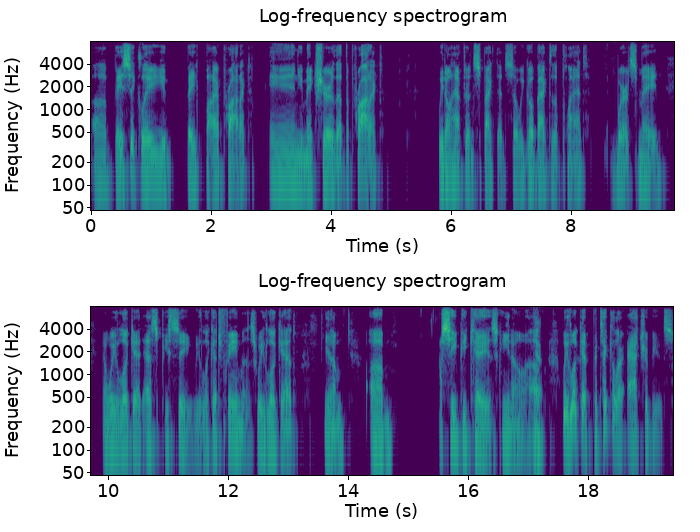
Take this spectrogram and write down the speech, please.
uh, basically you buy a product and you make sure that the product we don't have to inspect it. So we go back to the plant where it's made and we look at SPC, we look at FMEAs, we look at, you know, um, CPKs, you know, uh, yeah. we look at particular attributes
